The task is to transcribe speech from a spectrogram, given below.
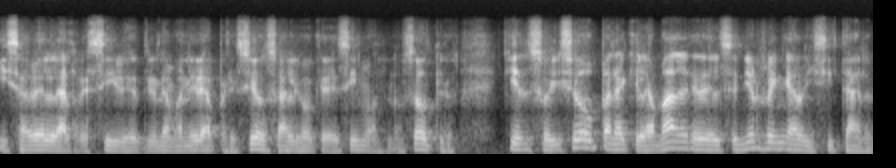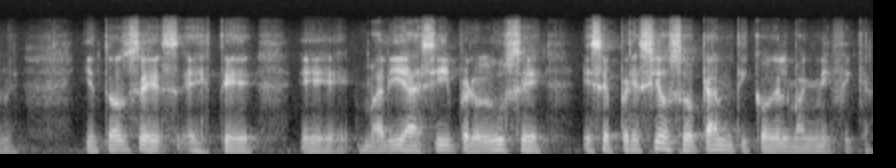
Isabel la recibe de una manera preciosa, algo que decimos nosotros. ¿Quién soy yo para que la Madre del Señor venga a visitarme? Y entonces este, eh, María allí produce ese precioso cántico del Magnífica,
